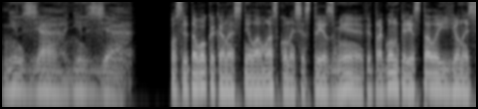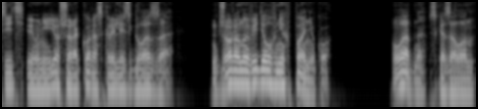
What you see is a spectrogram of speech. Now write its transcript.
«Нельзя, нельзя», После того, как она сняла маску на сестре змея, Ветрогон перестала ее носить, и у нее широко раскрылись глаза. Джоран увидел в них панику. «Ладно», — сказал он,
